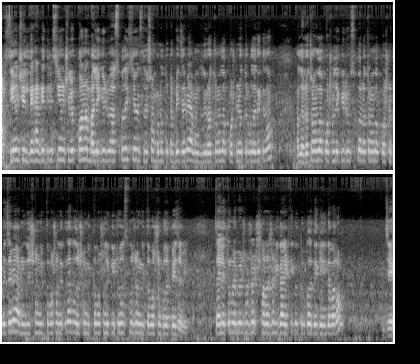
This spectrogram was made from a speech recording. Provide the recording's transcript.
আর সৃজনশীল দেখার ক্ষেত্রে সৃজনশীল ক নাম্বার লিখে সার্চ করলে সৃজনশীল সম্পূর্ণ উত্তরটা পেয়ে যাবে এবং যদি রচনামূলক প্রশ্নের উত্তরগুলো দেখতে চাও তাহলে রচনামূলক প্রশ্ন লিখে ইউটিউব করে রচনামূলক প্রশ্ন পেয়ে যাবে এবং যদি সংযুক্ত প্রশ্ন দেখতে চাও তাহলে সংযুক্ত প্রশ্ন লিখে সার্চ করে সংযুক্ত প্রশ্নগুলো পেয়ে যাবে। চাইলে তোমরা সরাসরি সরাসরি গাড়ি থেকে উত্তরগুলো দেখে নিতে পারো, যে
